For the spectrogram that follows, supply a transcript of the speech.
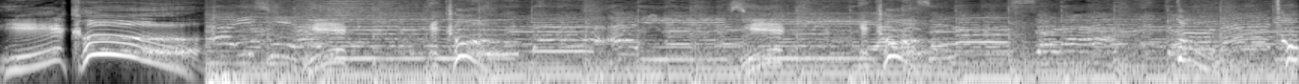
이쿠! 이, 이쿠! 이, 이쿠! 똥!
